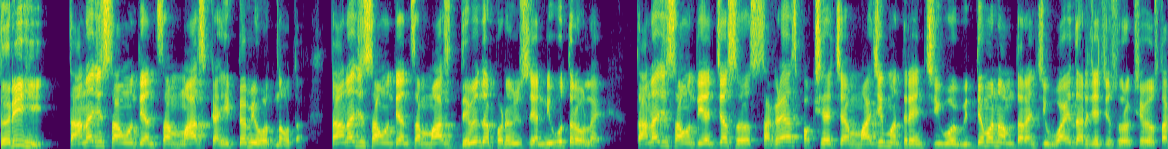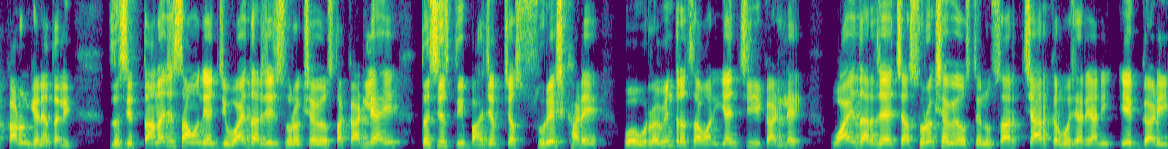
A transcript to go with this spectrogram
तरीही तानाजी सावंत यांचा माज काही कमी होत नव्हता. तानाजी सावंत यांचा माज देवेंद्र फडणवीस यांनी उतरवलाय. तानाजी सावंत यांच्यासह सगळ्याच पक्षाच्या माजी मंत्र्यांची व विद्यमान आमदारांची वाय दर्जाची सुरक्षा व्यवस्था काढून घेण्यात आली. जशी तानाजी सावंत यांची वाय दर्जाची सुरक्षा व्यवस्था काढली आहे तशीच ती भाजपच्या सुरेश खाडे व रवींद्र चव्हाण यांचीही काढली आहे. वाय दर्जाच्या सुरक्षा व्यवस्थेनुसार चार कर्मचारी आणि एक गाडी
